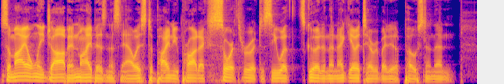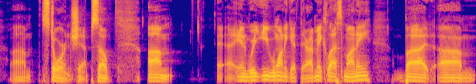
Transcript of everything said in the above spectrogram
So my only job in my business now is to buy new products, sort through it to see what's good, and then I give it to everybody to post and then um, store and ship. So, um, and we, you want to get there. I make less money, but um,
